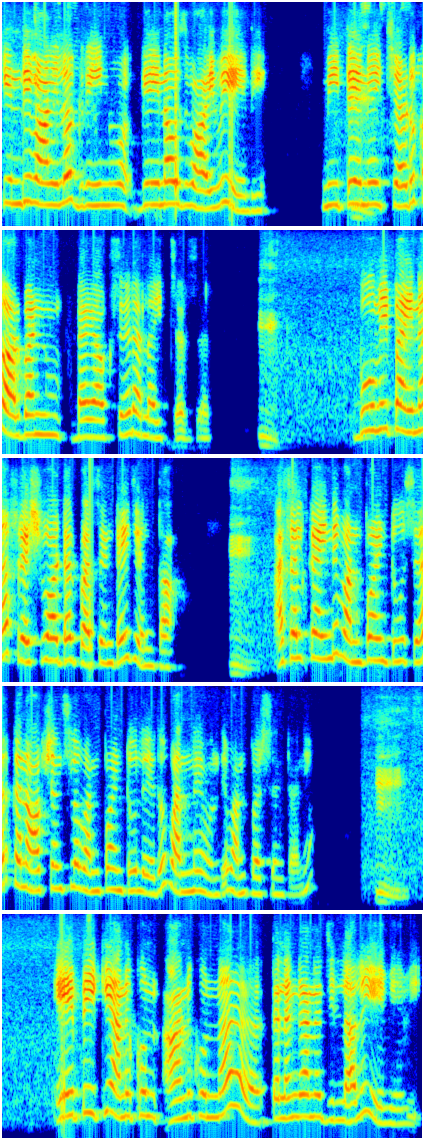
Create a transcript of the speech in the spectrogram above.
కింది వానిలో గ్రీన్ గ్రీన్ హౌస్ వాయువు ఏది? మీథేన్ ఇచ్చాడు కార్బన్ డైఆక్సైడ్ అలా ఇచ్చారు సార్. భూమి పైన ఫ్రెష్ వాటర్ పర్సెంటేజ్ ఎంత హ్మ్. అసలుకైంది వన్ పాయింట్ టూ సార్ కానీ ఆప్షన్స్లో వన్ పాయింట్ టూ లేదు వన్ ఉంది వన్ పర్సెంట్ అని. ఏపీకి అనుకు అనుకున్న తెలంగాణ జిల్లాలు ఏవేవి.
